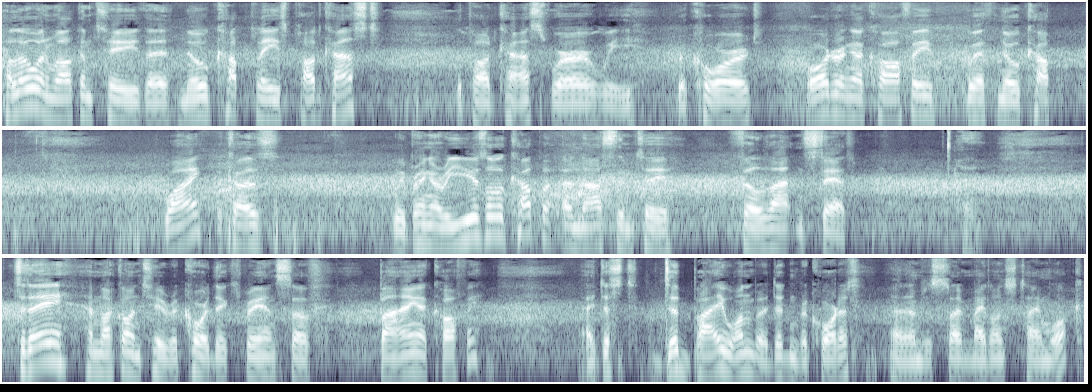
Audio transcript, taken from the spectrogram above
Hello and welcome to the No Cup Please podcast, the podcast where we record ordering a coffee with no cup. Why? Because we bring a reusable cup and ask them to fill that instead. Today I'm not going to record the experience of buying a coffee. I just did buy one, but I didn't record it, and I'm just at my lunchtime walk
